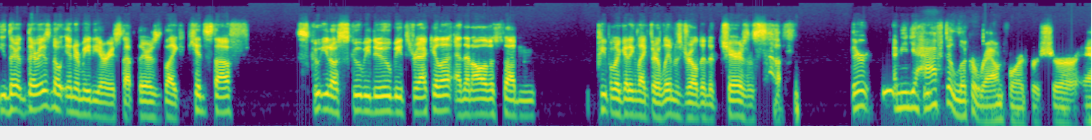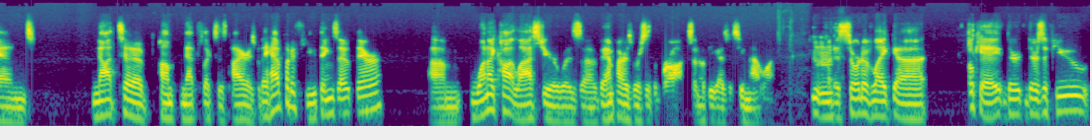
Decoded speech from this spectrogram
there there is no intermediary step. There's like kid stuff Scoo- you know, Scooby Doo meets Dracula, and then all of a sudden, people are getting like their limbs drilled into chairs and stuff. there i mean you have to look around for it for sure and not to pump netflix's tires but they have put a few things out there um, one i caught last year was uh, vampires versus the bronx i don't know if you guys have seen that one but it's sort of like uh, okay there there's a few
